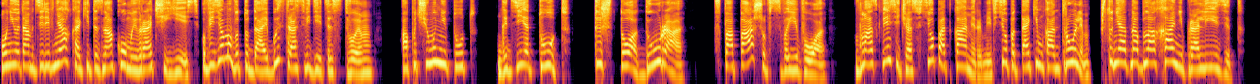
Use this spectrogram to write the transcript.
У нее там в деревнях какие-то знакомые врачи есть. Увезем его туда и быстро освидетельствуем». «А почему не тут?» «Где тут? Ты что, дура? В папашу в своего? В Москве сейчас все под камерами, все под таким контролем, что ни одна блоха не пролезет.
